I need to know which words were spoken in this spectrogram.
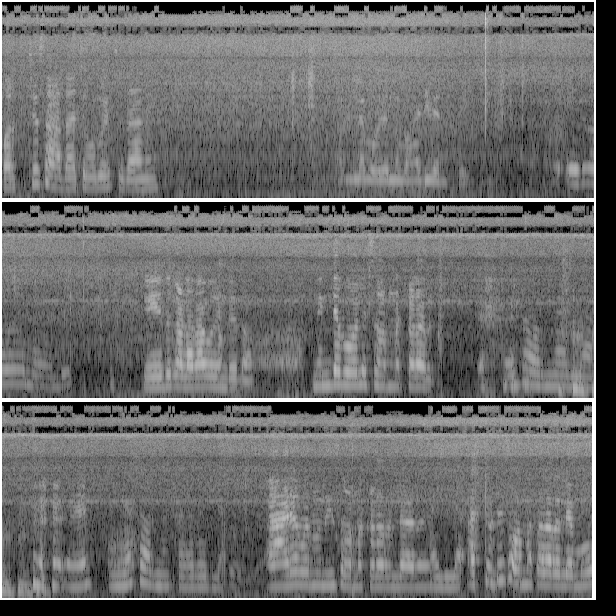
കുറച്ച് സാദാ ചോറ് വെച്ചതാണ്. നല്ല പോലെ ഒന്ന് വാടി വരട്ടെ. ഏത് കളറാ വേണ്ടതോ നിന്റെ പോലെ സ്വർണ കളർ കളറില്ല. ആരാ പറഞ്ഞു നീ സ്വർണ അല്ല. അച്ചുട്ടി സ്വർണ കളർ അല്ലേ അമ്മു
